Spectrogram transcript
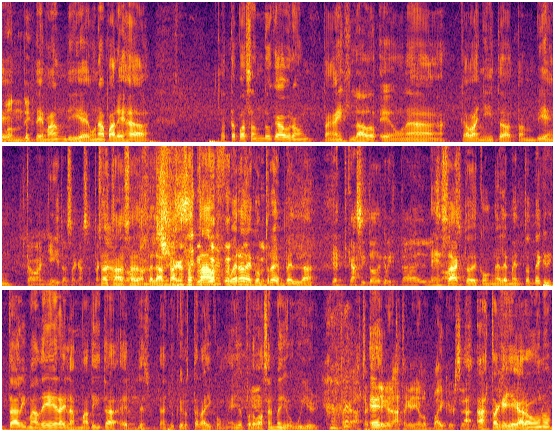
De Mandy. de Mandy, es una pareja, está pasando cabrón, están aislados en una cabañita también. Cabañita, esa casa está O sea, está- verdad, esta casa está fuera de control, es verdad. Que es casi todo de cristal. Exacto, de- con elementos de cristal y madera y las matitas. es de- ah, yo quiero estar ahí con ellos, pero va a ser medio weird. Hasta, que- hasta que Eh, lleguen, hasta que lleguen los bikers. Esos. hasta que llegaron unos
